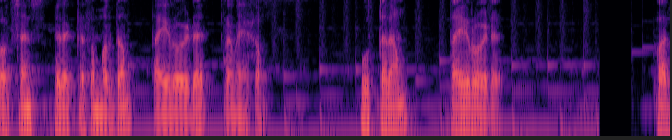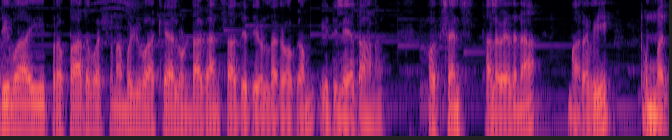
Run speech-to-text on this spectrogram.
ഓപ്ഷൻസ് രക്തസമ്മർദ്ദം തൈറോയിഡ് പ്രമേഹം. ഉത്തരം തൈറോയിഡ്. പതിവായി പ്രഭാത ഭക്ഷണം ഒഴിവാക്കിയാൽ ഉണ്ടാകാൻ സാധ്യതയുള്ള രോഗം ഇതിലേതാണ്. ഓപ്ഷൻസ് തലവേദന മറവി തുമ്മൽ.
